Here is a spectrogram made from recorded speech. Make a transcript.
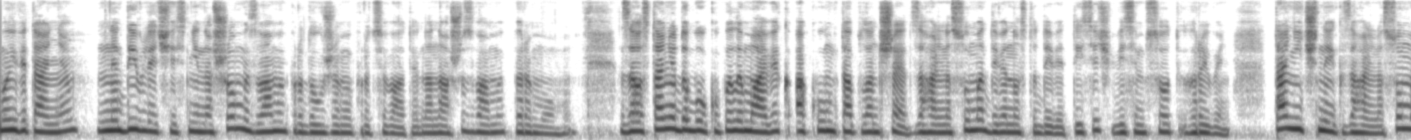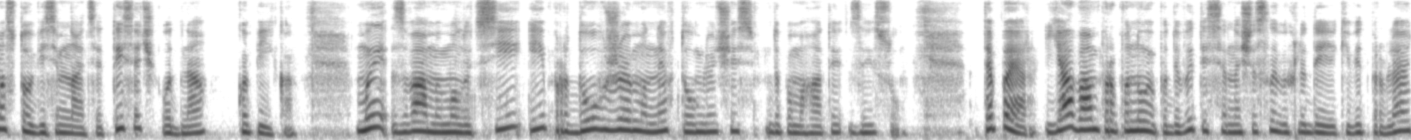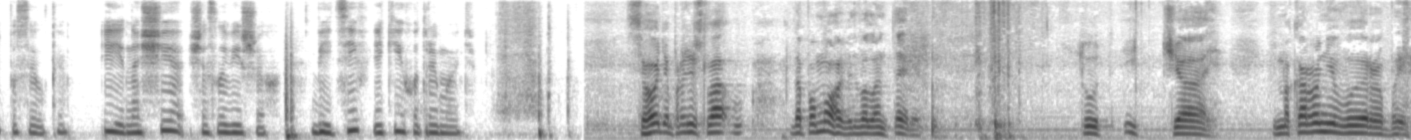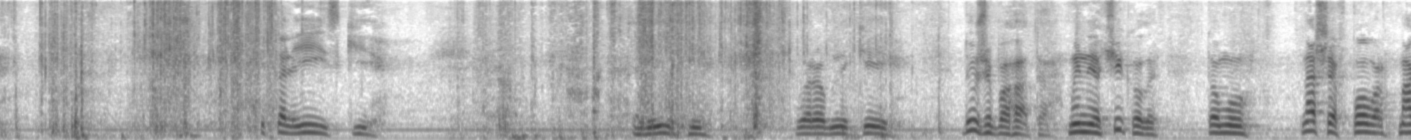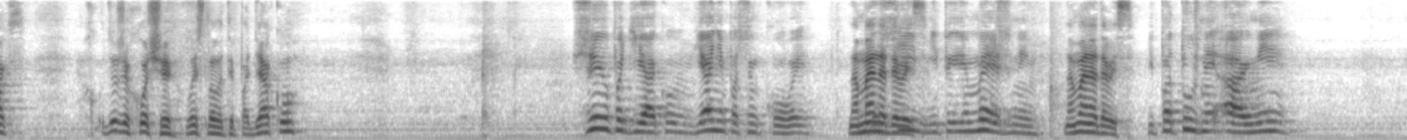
Мої вітання. Не дивлячись ні на що, ми з вами продовжуємо працювати на нашу з вами перемогу. За останню добу купили Mavic, Акум та планшет. Загальна сума 99 тисяч 800 гривень. Та нічник загальна сума 118 тисяч 1 копійка. Ми з вами молодці і продовжуємо, не втомлюючись, допомагати ЗСУ. Тепер я вам пропоную подивитися на щасливих людей, які відправляють посилки, і на ще щасливіших бійців, які їх отримують. Сьогодні принесла допомога від волонтерів. Тут і чай, і макаронні вироби, італійські, різні виробники. Дуже багато. Ми не очікували, тому наш шеф-повар Макс дуже хоче висловити подяку. Щиру подяку Яні Пасенковій, На мене усім дивись. непереможній На мене дивись. і потужній армії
